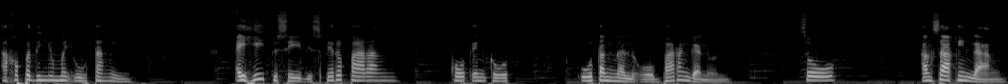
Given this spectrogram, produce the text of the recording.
ako pa din yung may utang eh. I hate to say this, pero parang, quote and quote, utang na loob, parang ganun. So, ang sa akin lang,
